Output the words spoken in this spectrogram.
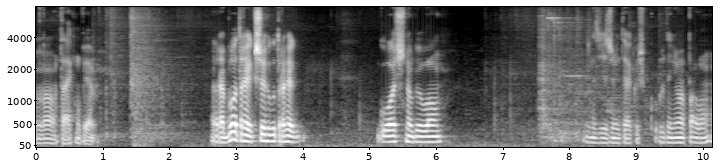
No, tak jak mówiłem. Dobra, było trochę krzyku, trochę głośno było. Mam nadzieję, że mi to jakoś kurde nie łapało.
